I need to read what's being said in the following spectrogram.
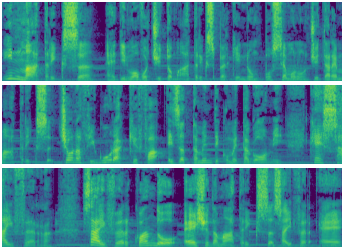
In Matrix, e di nuovo cito Matrix perché non possiamo non citare Matrix, c'è una figura che fa esattamente come Tagomi, che è Cypher. Cypher, quando esce da Matrix, Cypher è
